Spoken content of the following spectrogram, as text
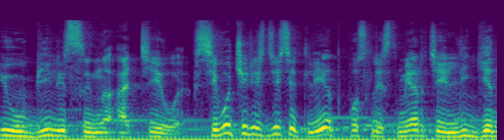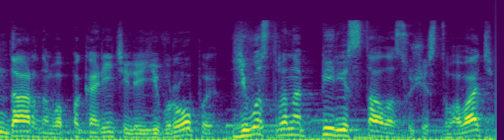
и убили сына Атилы. Всего через 10 лет после смерти легендарного покорителя Европы, его страна перестала существовать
